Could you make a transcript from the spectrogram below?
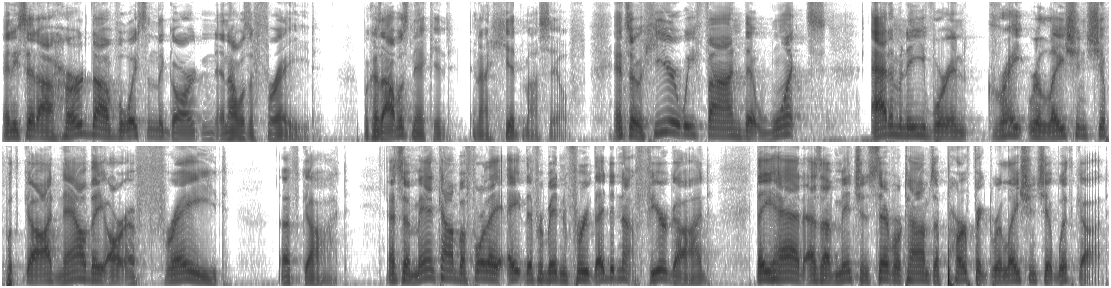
and he said, I heard thy voice in the garden, and I was afraid because I was naked and I hid myself. And so here we find that once Adam and Eve were in great relationship with God, now they are afraid of God. And so mankind, before they ate the forbidden fruit, they did not fear God. They had, as I've mentioned several times, a perfect relationship with God.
